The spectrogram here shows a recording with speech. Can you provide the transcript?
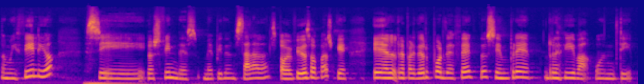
domicilio si los findes me pido ensaladas o me pido sopas, que el repartidor por defecto siempre reciba un tip.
